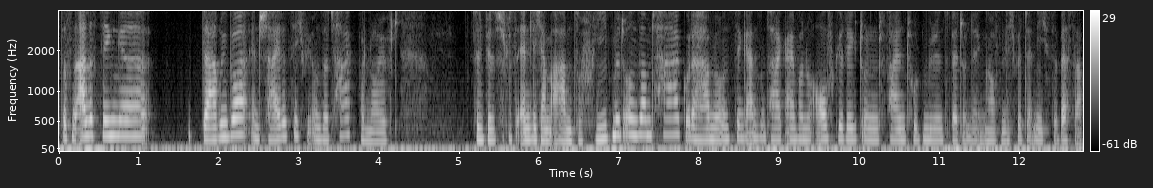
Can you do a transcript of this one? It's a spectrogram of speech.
Das sind alles Dinge, darüber entscheidet sich, wie unser Tag verläuft. Sind wir schlussendlich am Abend zufrieden mit unserem Tag oder haben wir uns den ganzen Tag einfach nur aufgeregt und fallen todmüde ins Bett und denken, hoffentlich wird der nächste besser?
